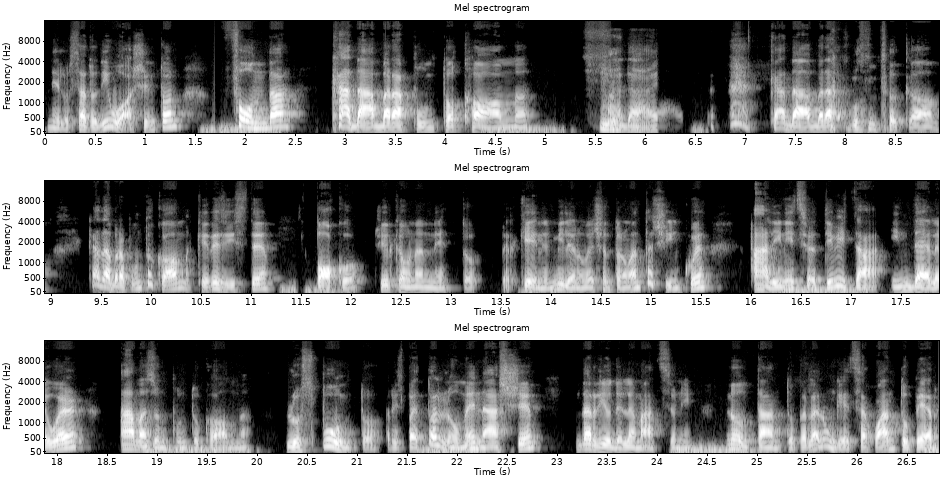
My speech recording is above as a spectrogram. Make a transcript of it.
nello stato di Washington, fonda cadabra.com. Ma dai. cadabra.com. Cadabra.com che resiste poco, circa un annetto, perché nel 1995 ha l'inizio attività in Delaware Amazon.com. Lo spunto rispetto al nome nasce dal Rio delle Amazzoni, non tanto per la lunghezza quanto per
